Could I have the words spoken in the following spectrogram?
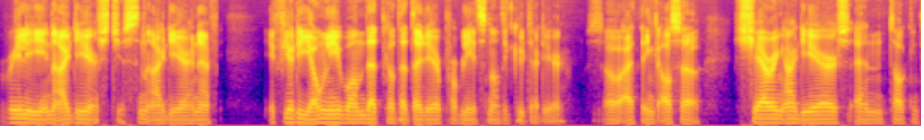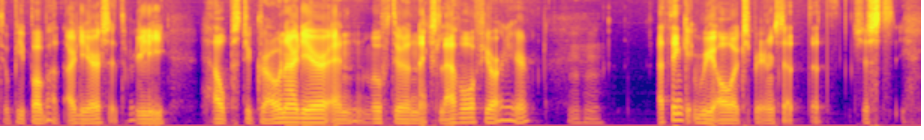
really, an idea is just an idea, and if if you're the only one that got that idea, probably it's not a good idea. So I think also sharing ideas and talking to people about ideas, it really helps to grow an idea and move to the next level of your idea. Mm-hmm. I think we all experience that. That just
